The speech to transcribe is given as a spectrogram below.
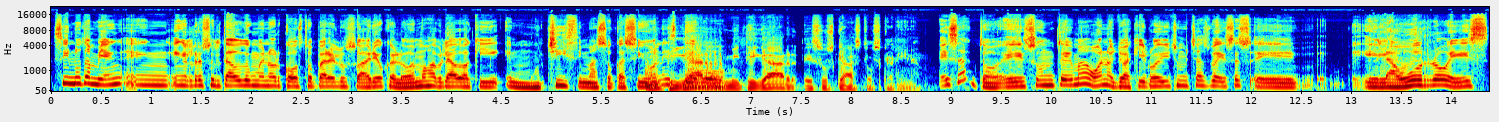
sino también en, en el resultado de un menor costo para el usuario, que lo hemos hablado aquí en muchísimas ocasiones. mitigar, Debo- mitigar esos gastos, Karina. Exacto, es un tema, bueno, yo aquí lo he dicho muchas veces, eh, el ahorro es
